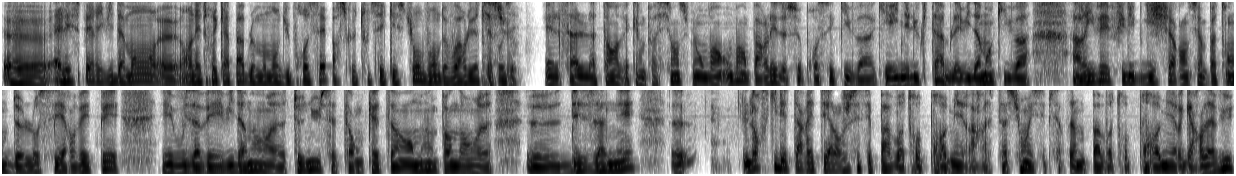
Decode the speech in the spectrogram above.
elle espère évidemment euh, en être capable au moment du procès parce que toutes ces questions vont devoir lui être posées. Et elle, ça l'attend avec impatience, mais on va, on va en parler de ce procès qui va, qui est inéluctable, évidemment, qui va arriver. Philippe Guichard, ancien patron de l'OCRVP, et vous avez évidemment euh, tenu cette enquête en main pendant euh, des années. Lorsqu'il est arrêté, alors je sais c'est pas votre première arrestation et c'est certainement pas votre première garde à vue,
